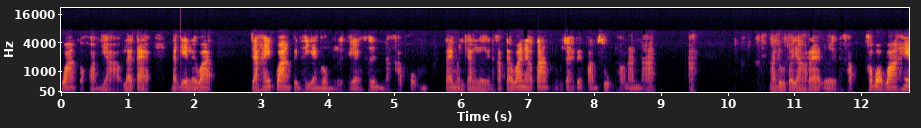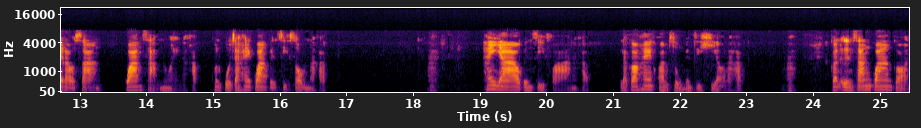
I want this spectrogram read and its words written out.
กว้างกับความยาว แล้วแต่นักเรียนเลยว่า จะให้กว้างเป็นทะแยงลงหรือทะแยงขึ้นนะครับผมได้เหมือนกันเลยนะครับ แต่ว่าแนวตั้งคุณครูจะให้เป็นความสูงเท่านั้นนะอะมาดูตัวอย่างแรกเลยนะครับเขาบอกว่าให้เราสร้างกว้าง 3 หน่วยนะครับ คุณครูจะให้กว้างเป็นสีส้มนะครับอะให้ยาวเป็นสีฟ้านะครับ แล้วก็ให้ความสูงเป็นสีเขียวนะครับก่อนอื่นสร้างกว้างก่อน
